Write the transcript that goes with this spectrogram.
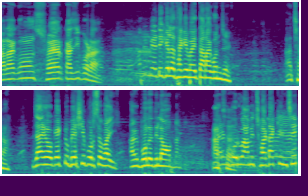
তারাগঞ্জ সয়ার কাজীপাড়া। আমি মেডিকেলে থাকি ভাই তারাগঞ্জে। আচ্ছা। যাই হোক একটু বেশি পড়ছে ভাই আমি বলে দিলাম আপনাকে। আচ্ছা। গরু আমি ছয়টা কিনছি।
